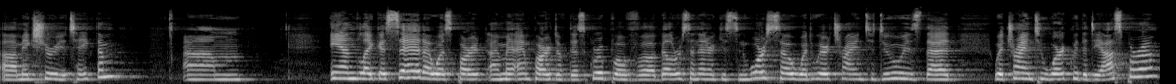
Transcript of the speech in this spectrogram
uh, make sure you take them. Um, and like I said, I was part. I'm, I'm part of this group of uh, Belarusian anarchists in Warsaw. What we're trying to do is that we're trying to work with the diaspora.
